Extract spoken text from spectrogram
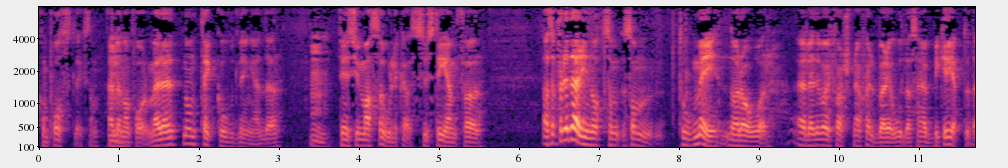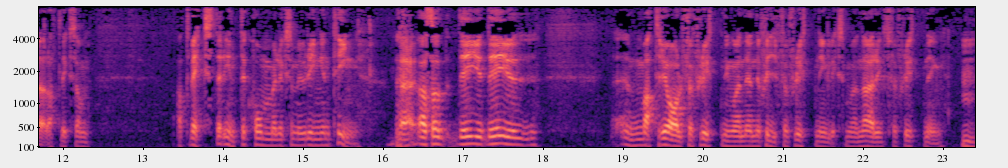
Kompost liksom. Eller någon form. Eller någon täckodling eller. Mm. Finns ju massa olika system för. Alltså för det där är ju något som, som tog mig några år. Eller det var ju först när jag själv började odla som jag begrep det där att liksom. Att växter inte kommer liksom ur ingenting. Nej. Alltså det är ju, det är ju en materialförflyttning och en energiförflyttning liksom. En näringsförflyttning. Mm.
